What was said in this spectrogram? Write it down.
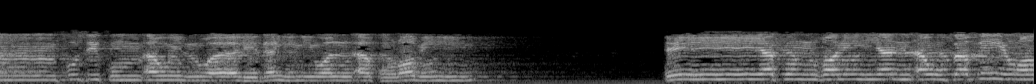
أنفسكم أو الوالدين والأقربين. إن يكن غنيا أو فقيرا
